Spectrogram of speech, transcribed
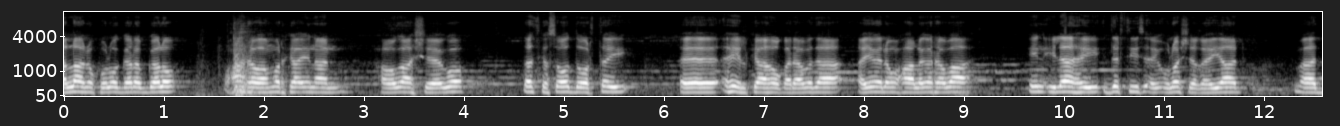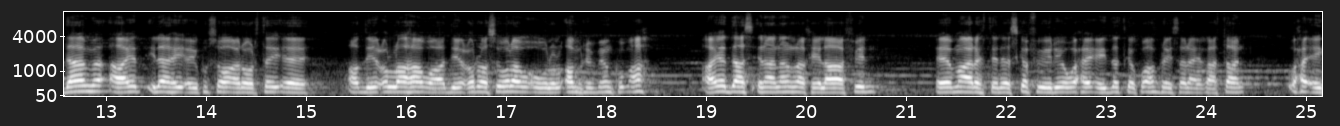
allahna kula garab galo. Waxaan rabaa markaa inaan xoogaa sheego dadka soo doortay ehelka ah oo qaraabada ayagana waxaa laga rabaa in ilaahay dartiis ay ula shaqeeyaan maadaama aayad ilaahay ay ku soo aroortay ee adiicu llaha wa adiicu rasuula wa ulul amri minkum. Ah aayaddaas inaanan la khilaafin ee maaragtay la iska fiiriyo waxa ay dadka ku amraysana ay qaataan waxa ay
